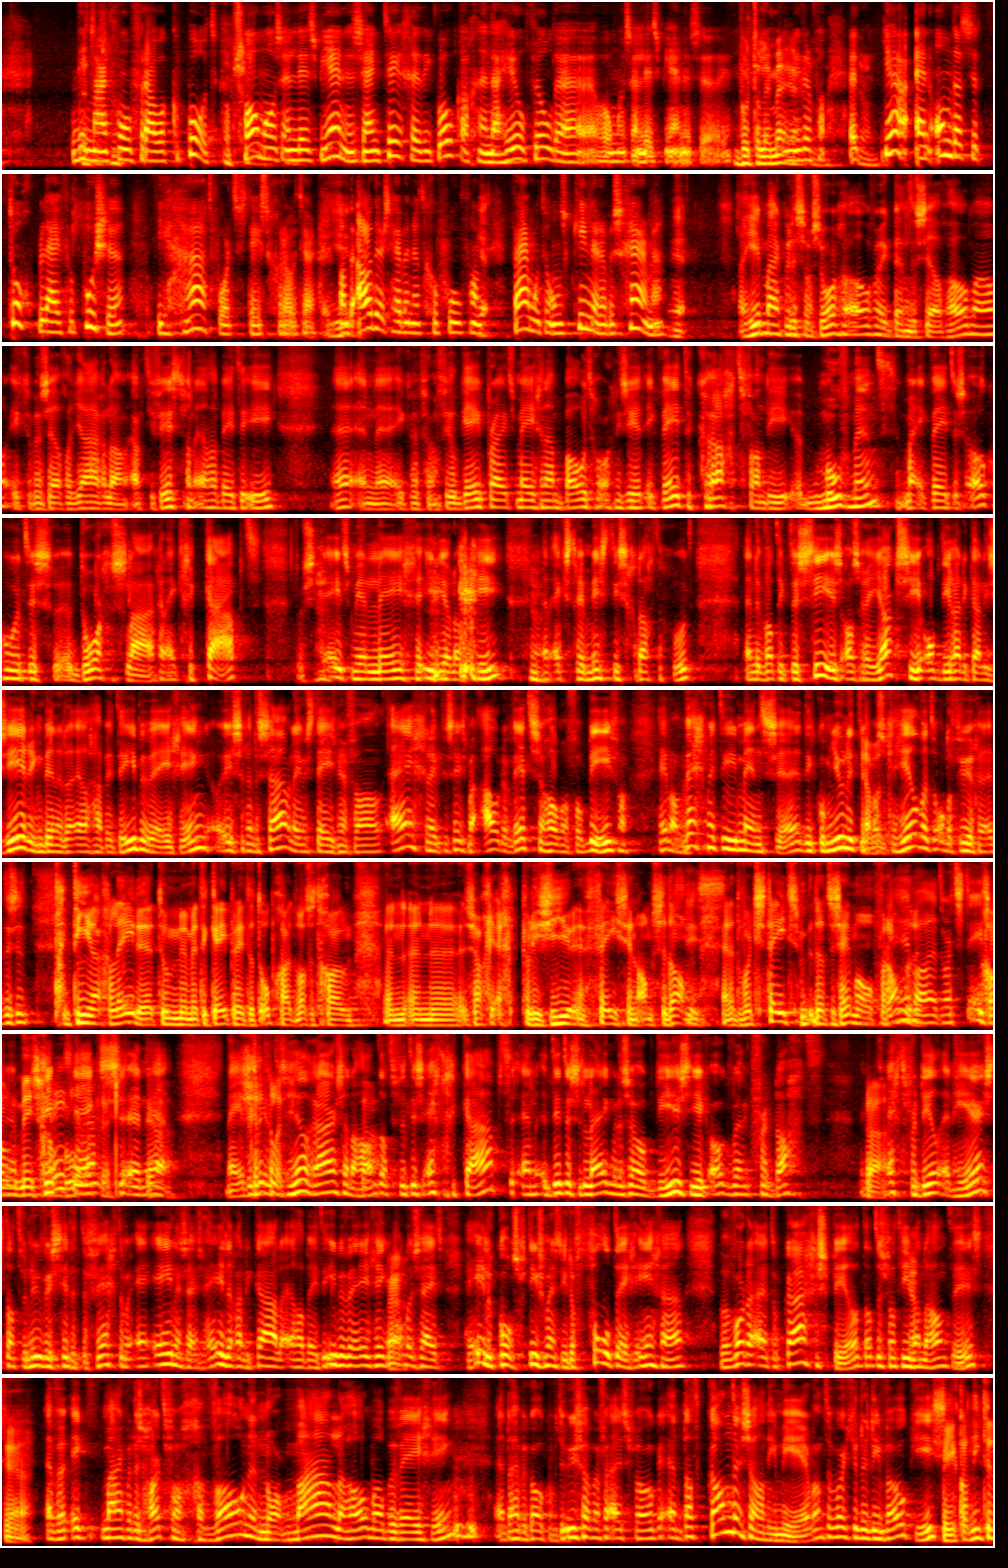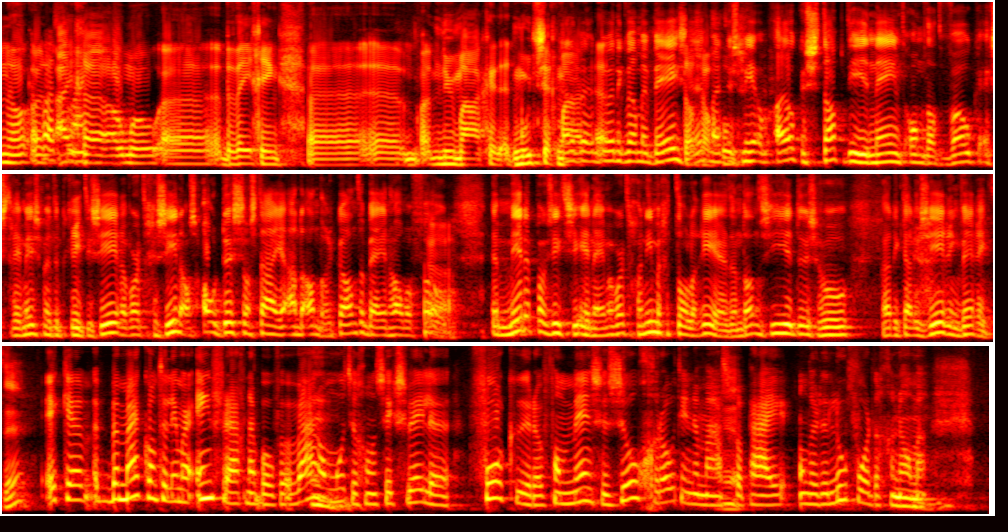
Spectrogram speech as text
die maakt gewoon vrouwen kapot. Absoluut. Homo's en lesbiennes zijn tegen die woke-agenda. Heel veel de homo's en lesbiennes. eh, Wordt alleen maar in ieder geval. Het- Ja. ja. en omdat ze toch blijven pushen, die haat wordt steeds groter. hier- Want ouders hebben het gevoel van, Ja. wij moeten onze kinderen beschermen. Nou, hier maak ik me dus zo'n zorgen over. Ik ben dus zelf homo. Ik ben zelf al jarenlang activist van LHBTI. En eh, ik heb aan veel gay prides meegedaan, boten georganiseerd. Ik weet de kracht van die eh, movement, maar ik weet dus ook hoe het is eh, doorgeslagen en gekaapt door steeds meer lege ideologie en extremistisch gedachtegoed. En wat ik dus zie is als reactie op die radicalisering binnen de LHBTI-beweging, is er in de samenleving steeds meer van eigenlijk steeds maar ouderwetse homofobie. Van helemaal weg met die mensen, die community Ja, als geheel wordt onder vuur. Dus het, Tien jaar geleden, toen eh, met de Cape het opgehouden, was het gewoon een, een eh, zag je echt plezier en feest in Amsterdam. Precies. En het wordt steeds, dat is helemaal veranderd. helemaal, het wordt steeds Gewoon meer mensen gaan. En, ja. Ja. Nee, het Schrikkelijk. is heel raars aan de hand. Dat, het is echt gekaapt. En dit is, lijkt me dus ook, hier zie ik ook, ben ik verdacht. Het Ja. is echt verdeel en heers dat we nu weer zitten te vechten. Maar e- enerzijds een hele radicale LHBTI-beweging. Ja. Anderzijds hele conservatieve mensen die er vol tegen ingaan. We worden uit elkaar gespeeld. Dat is wat hier Ja. aan de hand is. Ja. En we, ik maak me dus hard van gewone, normale homobeweging. Mhm. En daar heb ik ook op de UvA me voor uitgesproken. En dat kan dus al niet meer. Want dan word je door die wokies... Maar je kan niet een, eigen homo-beweging eh, nu maken. Het moet zeg Maar daar ben- daar ben ik wel mee dat bezig. is wel maar het is meer op elke stap die je neemt om dat woke extremisme te bekritiseren, wordt gezien als: oh, dus dan sta je aan de andere kant en ben je een homofoob. Ja. Een middenpositie innemen wordt gewoon niet meer getolereerd. En dan zie je dus hoe radicalisering werkt. Hè? Ik, eh, bij mij komt alleen maar één vraag naar boven. Waarom Hmm. moeten gewoon seksuele voorkeuren van mensen zo groot in de maatschappij onder de loep worden genomen? Hmm.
